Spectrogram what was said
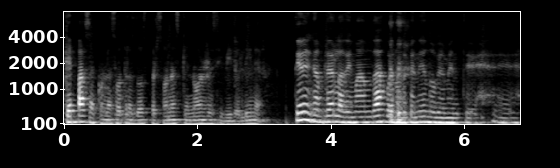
¿Qué pasa con las otras dos personas que no han recibido el dinero? Tienen que ampliar la demanda, bueno, dependiendo obviamente eh,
